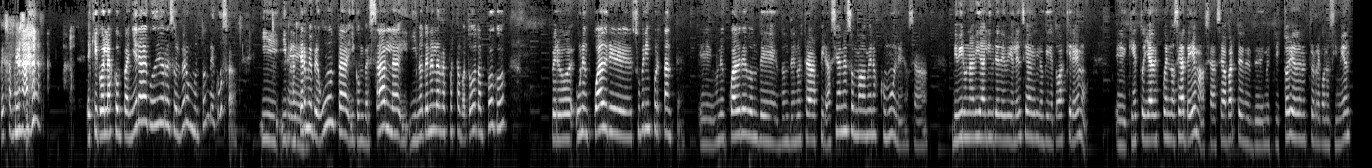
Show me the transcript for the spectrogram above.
déjame Es que con las compañeras he podido resolver un montón de cosas y, plantearme preguntas y conversarla y, no tener la respuesta para todo tampoco, pero un encuadre súper importante, eh, un encuadre donde, donde nuestras aspiraciones son más o menos comunes, o sea, vivir una vida libre de violencia es lo que todas queremos. Eh, que esto ya después no sea tema, o sea, sea parte de, nuestra historia, de nuestro reconocimiento,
